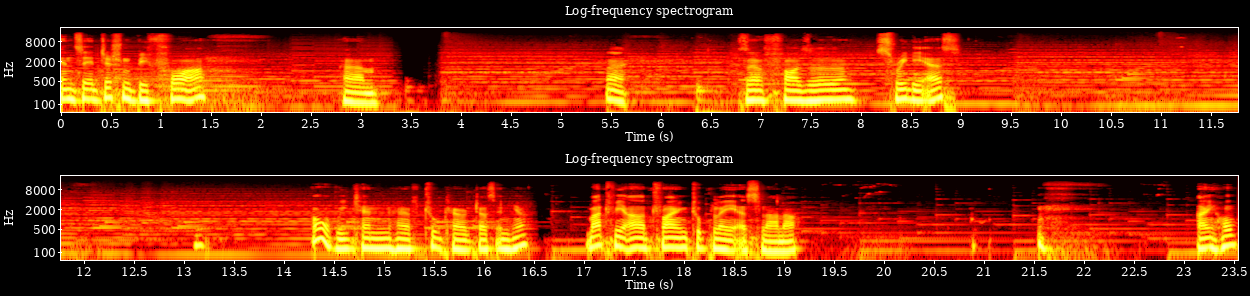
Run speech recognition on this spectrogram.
in the edition before. Um, uh, the for the 3DS. Oh, we can have two characters in here. But we are trying to play as Lana. I hope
